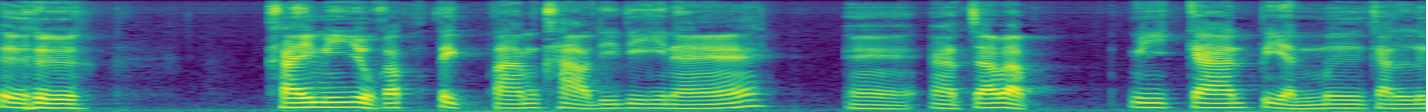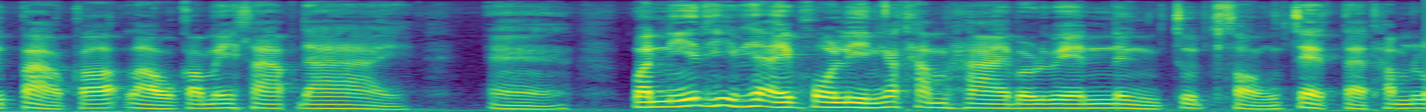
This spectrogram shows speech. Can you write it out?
คือ ใครมีอยู่ก็ติดตามข่าวดีๆ นะเอออาจจะแบบมีการเปลี่ยนมือกันหรือเปล่าก็เราก็ไม่ทราบได้เออวันนี้ TPI โพลีนก็ทำไฮบริเวณ 1.27 แต่ทำโล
